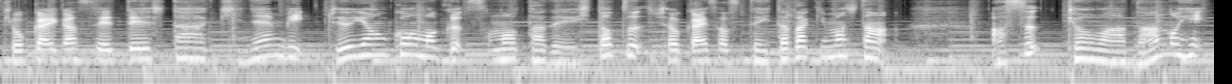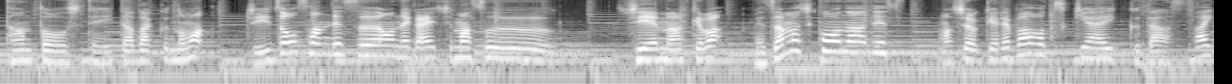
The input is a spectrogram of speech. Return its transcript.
協会が制定した記念日14項目その他で一つ紹介させていただきました。明日今日は何の日担当していただくのはジーゾーさんです。お願いします。CM 明けは目覚ましコーナーです。もしよければお付き合いください。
